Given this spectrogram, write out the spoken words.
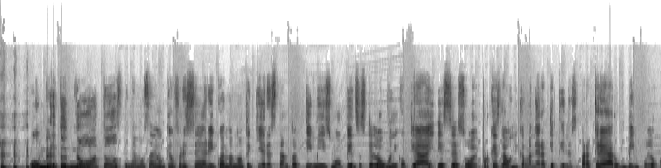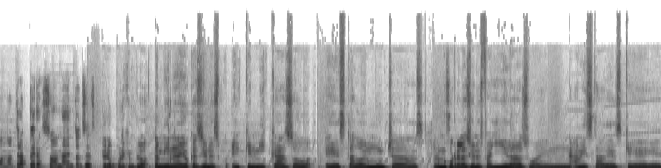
Humberto, no, todos tenemos algo que ofrecer y cuando no te quieres tanto a ti mismo, piensas que lo único que hay es eso, porque es la única manera que tienes para crear un vínculo con otra persona. Entonces, Pero, por ejemplo, también hay ocasiones eh, que en mi caso he estado en muchas, a lo mejor relaciones fallidas o en amistades que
